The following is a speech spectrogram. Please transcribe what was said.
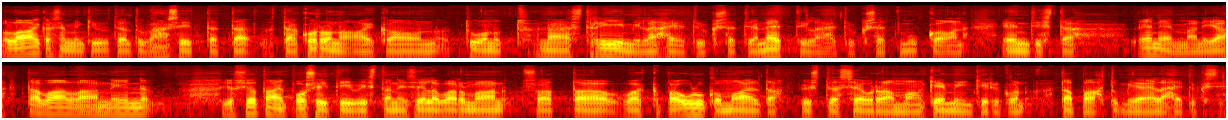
ollaan aikaisemminkin juteltu vähän siitä, että tämä korona-aika on tuonut nämä striimilähetykset ja nettilähetykset mukaan entistä enemmän. Ja tavallaan niin jos jotain positiivista, niin siellä varmaan saattaa vaikkapa ulkomailta pystyä seuraamaan Kemin kirkon tapahtumia ja lähetyksiä.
